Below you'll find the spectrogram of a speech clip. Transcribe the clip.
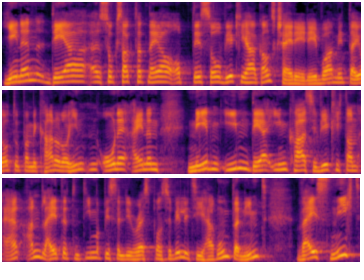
jenen, der äh, so gesagt hat, naja, ob das so wirklich eine ganz gescheite Idee war mit der J. Upamecano da hinten, ohne einen neben ihm, der ihn quasi wirklich dann anleitet und ihm ein bisschen die Responsibility herunternimmt, weiß nicht.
